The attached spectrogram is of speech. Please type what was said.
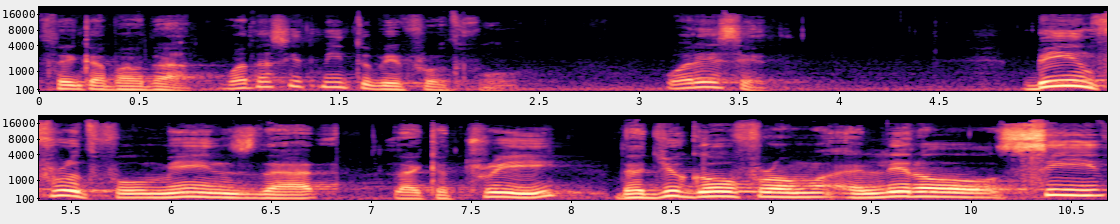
think about that. What does it mean to be fruitful? What is it? Being fruitful means that, like a tree, that you go from a little seed,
